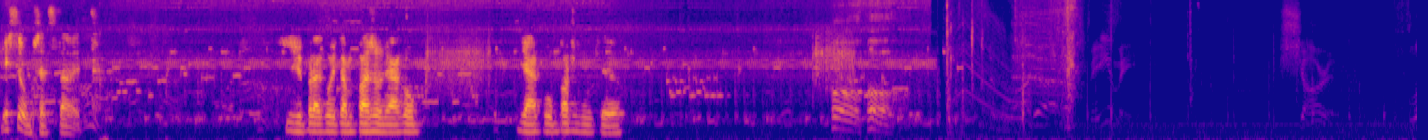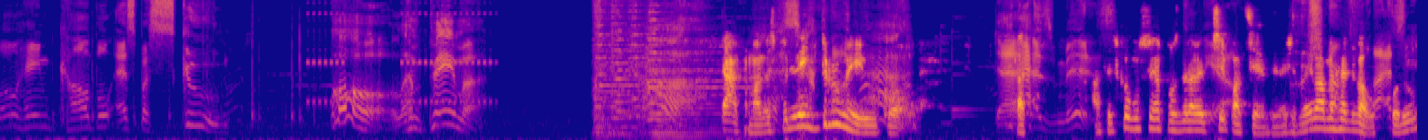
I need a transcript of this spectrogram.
Běž se mu představit. Že právě tam pařil nějakou nějakou barvu, ty jo. Oh, Lempima. Ah. Tak, máme splněný druhý úkol. Tak, a teď musíme pozdravit tři pacienty, takže tady máme hned dva obchodu.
